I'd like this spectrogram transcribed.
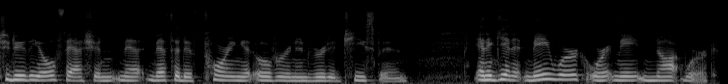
to do the old-fashioned me method of pouring it over an inverted teaspoon. And again, it may work or it may not work.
